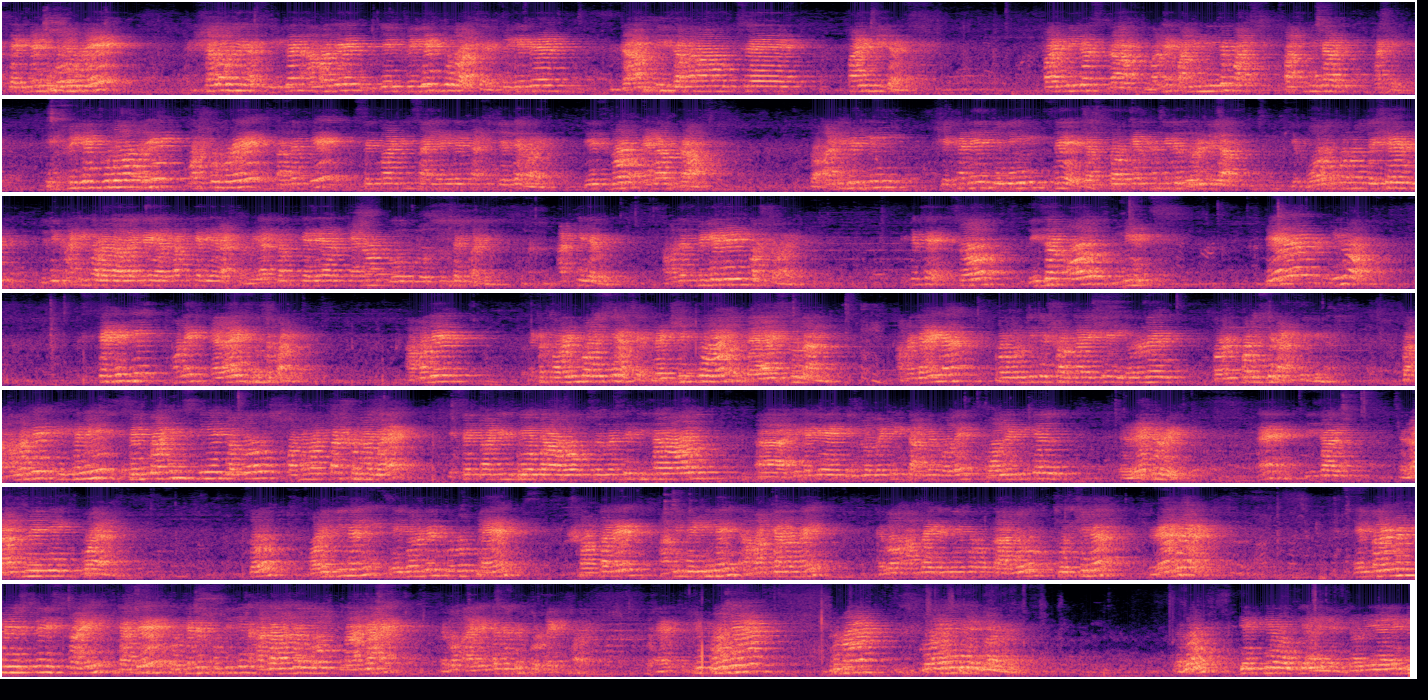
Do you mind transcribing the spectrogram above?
স্টেগনেন্ট হয়ে হয়ে শ্যালো হয়ে গেছে। ইভেন আমাদের যে ফ্রিগেটগুলো আছে ফ্রিগেটের ড্রাফটি জমা হচ্ছে five metre five metre draft মানে পানির নিচে পাঁচ পাঁচ মিটার থাকে। ফ্রিগেটগুলো অনেক কষ্ট করে তাদেরকে সেন্ট মার্টিন আইল্যান্ডের কাছে যেতে হয়। ইজ নট এনাফ ড্রাফট তো আলটিমেটলি সেখানে যদি সে জাস্ট তর্কের খাঁচিকে ধরে নিলাম যে বড় কোনো দেশের যদি ঘাঁটি করা তাহলে একটা এয়ারক্রাফট ক্যারিয়ার আসতে হবে। Aircraft carrier cannot go close to Saint Martin আটকে যাবে। আমাদের ফ্রিগেটেরই কষ্ট হয়। ঠিক আছে? So this are all myths there are you know strategic অনেক অ্যালাইজ হতে পারে। আমাদের একটা ফরেন পলিসি আছে। Friendship to all malice to none আমরা জানি না পরবর্তীতে সরকার এসে এই ধরনের ফরেন পলিসি রাখবে কিনা। তো আমাদের এখানে সেন্ট মার্টিনস নিয়ে যত কথাবার্তা শোনা যায় সেন্ট মার্টিনস বিয়ে করা হোক, সেন্ট আর এটাকে ডিপ্লোম্যাটিক টার্মে বলে পলিটিক্যাল রেটরিক হ্যাঁ রাজনৈতিক বয়ান। তো অরিজিনালি এই ধরনের কোনো প্ল্যান সরকারের আমি দেখি নাই, আমার জানা নাই, এবং আমরা এটা নিয়ে কোনো কাজও করছি না। Rather environment ministry is trying যাতে ওখানে প্রতিদিন হাজার হাজার লোক না যায় এবং আইল্যান্ডটা যাতে প্রোটেক্ট হয়. এবং এই island.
